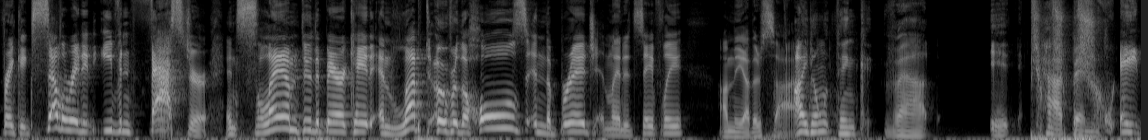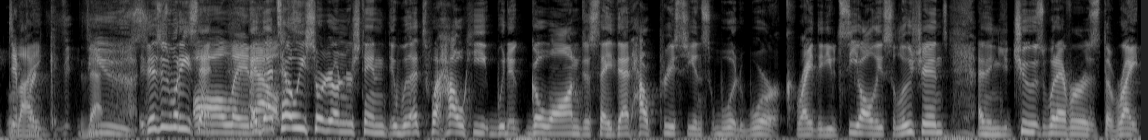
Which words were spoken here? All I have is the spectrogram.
Frank accelerated even faster and slammed through the barricade and leapt over the holes in the bridge and landed safely on the other side. I don't think that it happened Eight different like v- that. views This is what he said. all laid and out. That's how he sort of understand. That's how he would go on to say that how prescience would work, right? That you'd see all these solutions, and then you choose whatever is the right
